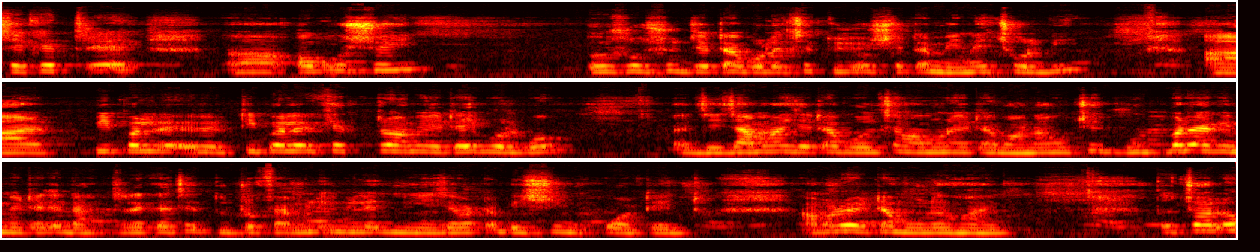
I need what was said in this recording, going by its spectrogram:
সেক্ষেত্রে অবশ্যই তোর শ্বশুর যেটা বলেছে, তুইও সেটা মেনে চলবি। আর পিপলের টিপলের ক্ষেত্রেও আমি এটাই বলব যে, জামাই যেটা বলছে আমার এটা মানা উচিত। বুধবার আগে মেয়েটাকে ডাক্তারের কাছে দুটো ফ্যামিলি মিলে নিয়ে যাওয়াটা বেশি ইম্পর্টেন্ট আমারও এটা মনে হয়। তো চলো,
